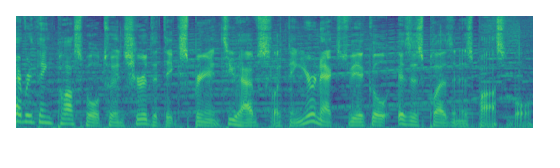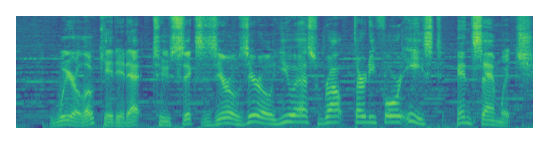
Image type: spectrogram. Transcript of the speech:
everything possible to ensure that the experience you have selecting your next vehicle is as pleasant as possible. We are located at 2600 US Route 34 East in Sandwich.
